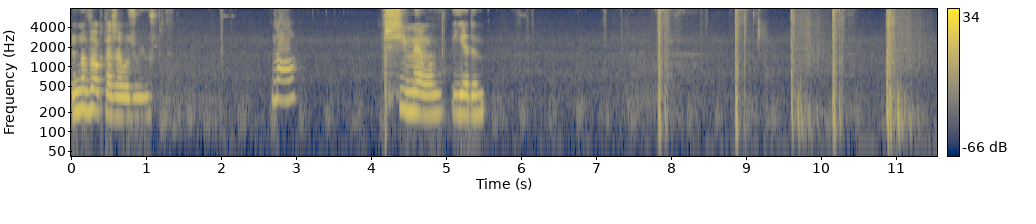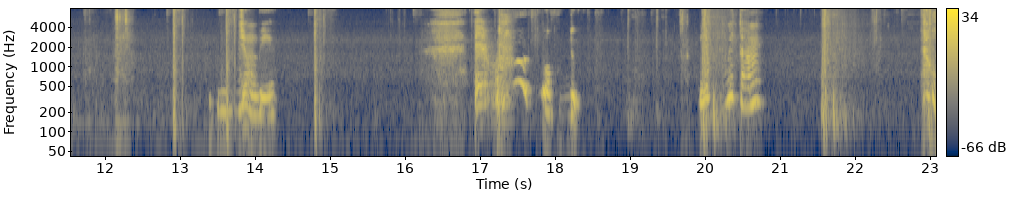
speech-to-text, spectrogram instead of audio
Nowe okna założył już. No. Simeon jeden. Gdzie on bije? O. Nie pójdź tam. O,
